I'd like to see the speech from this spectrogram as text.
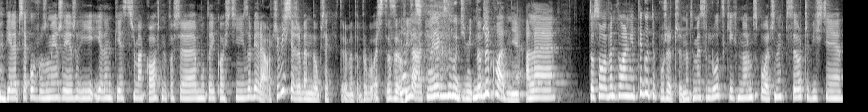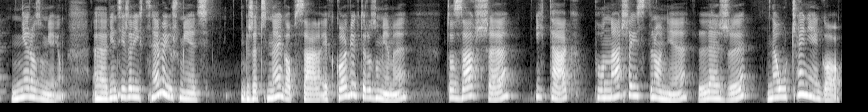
wiele psiaków rozumie, że jeżeli jeden pies trzyma kość, no to się mu tej kości nie zabiera. Oczywiście, że będą psiaki, które będą próbować to No zrobić. tak, no jak z ludźmi No też. dokładnie, ale To są ewentualnie tego typu rzeczy, natomiast ludzkich norm społecznych psy oczywiście nie rozumieją. E, więc jeżeli chcemy już mieć grzecznego psa, jakkolwiek to rozumiemy, to zawsze i tak po naszej stronie leży nauczenie go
